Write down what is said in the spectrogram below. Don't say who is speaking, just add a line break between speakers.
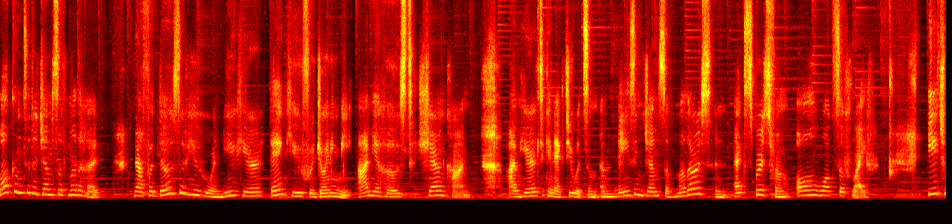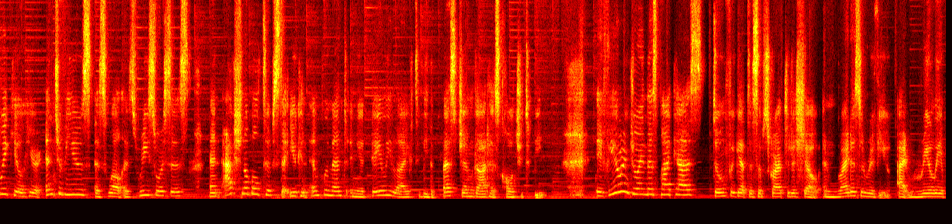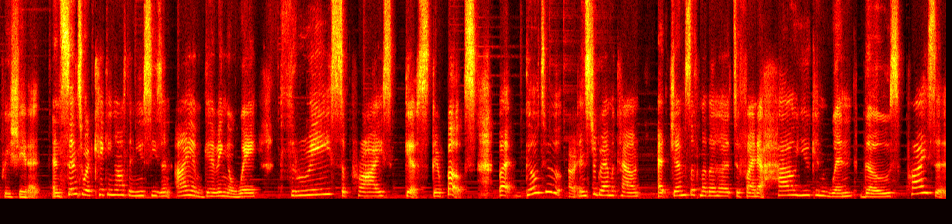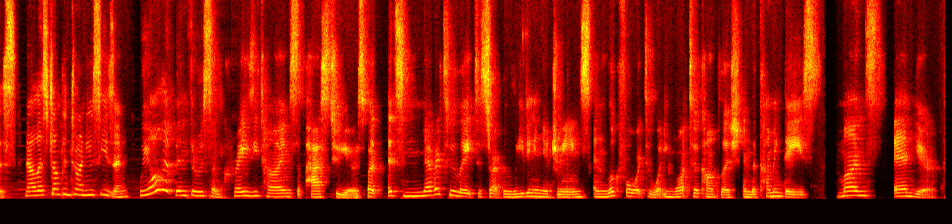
Welcome to the Gems of Motherhood. Now, for those of you who are new here, thank you for joining me. I'm your host, Sharon Khan. I'm here to connect you with some amazing gems of mothers and experts from all walks of life. Each week, you'll hear interviews as well as resources and actionable tips that you can implement in your daily life to be the best gem God has called you to be. If you're enjoying this podcast, don't forget to subscribe to the show and write us a review. I'd really appreciate it. And since we're kicking off the new season, I am giving away three surprise gifts. They're books. But go to our Instagram account at Gems of Motherhood to find out how you can win those prizes. Now let's jump into our new season. We all have been through some crazy times the past two years, but it's never too late to start believing in your dreams and look forward to what you want to accomplish in the coming days, months, and year.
